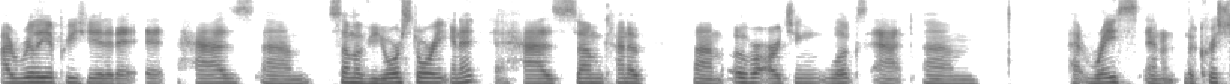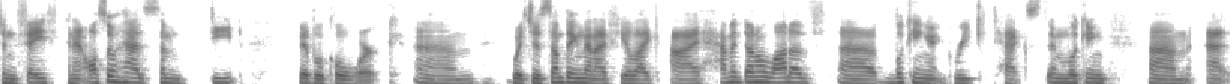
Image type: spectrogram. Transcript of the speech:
I really appreciated it. It has um, some of your story in it. It has some kind of um, overarching looks at um, at race and the Christian faith, and it also has some deep biblical work, um, mm-hmm. which is something that I feel like I haven't done a lot of uh, looking at Greek text and looking um, at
